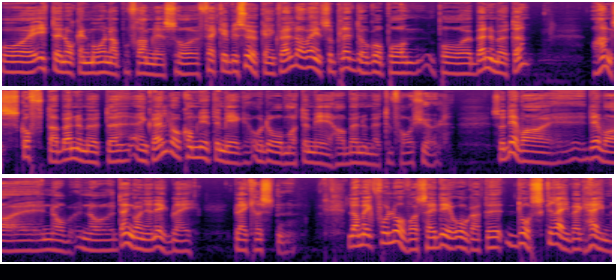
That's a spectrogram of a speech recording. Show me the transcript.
Og etter noen måneder på Framnes så fikk jeg besøk en kveld av en som pleide å gå på, på bønnemøte. Og han skofta bønnemøte en kveld og kom ned til meg, og da måtte vi ha bønnemøte for oss sjøl. Så det var, det var når, når, den gangen jeg ble, ble kristen. La meg få lov å si det òg, at eh, da skrev jeg hjem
